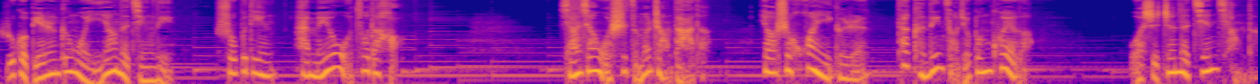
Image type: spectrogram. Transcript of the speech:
如果别人跟我一样的经历，说不定还没有我做得好。想想我是怎么长大的，要是换一个人，他肯定早就崩溃了。我是真的坚强的。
